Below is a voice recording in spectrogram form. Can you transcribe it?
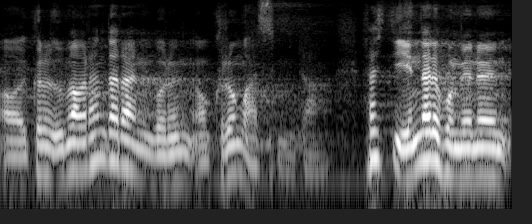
어, 그런 음악을 한다라는 거는 어, 그런 것 같습니다. 사실 옛날에 보면은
